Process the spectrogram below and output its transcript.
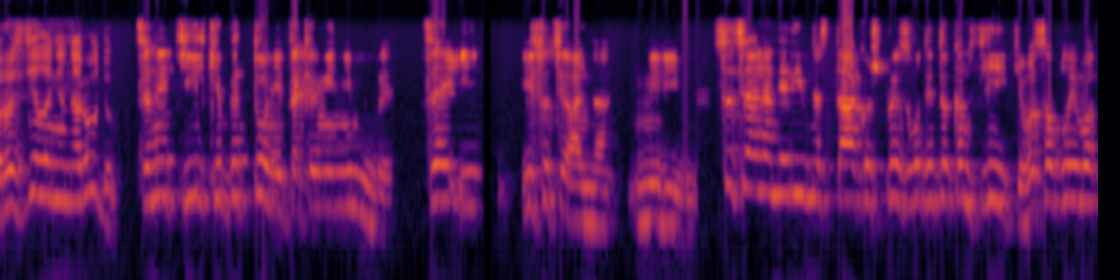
Розділення народу це не тільки бетонні та камінні мури, це і, і соціальна нерівність. Соціальна нерівність також призводить до конфліктів, особливо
